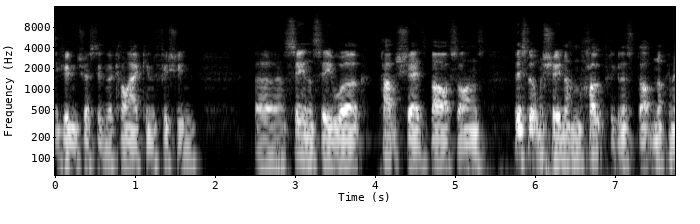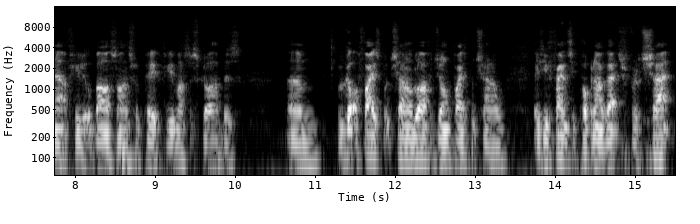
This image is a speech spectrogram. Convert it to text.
if you're interested in the kayaking, fishing, uh, CNC work, pub sheds, bar signs. This little machine, I'm hopefully going to start knocking out a few little bar signs for people, for you, my subscribers. Um, we've got a Facebook channel, Life of John Facebook channel. If you fancy popping over that for a chat,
